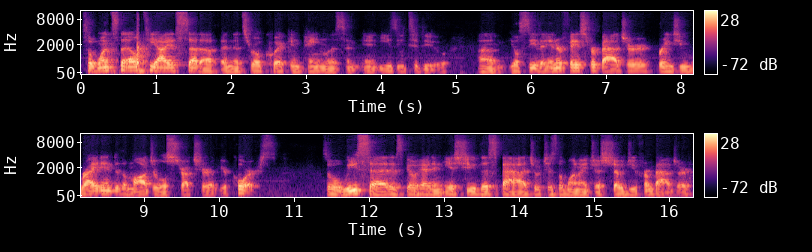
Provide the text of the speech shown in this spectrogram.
So once the LTI is set up and it's real quick and painless and, and easy to do, um, you'll see the interface for Badgr brings you right into the module structure of your course. So what we said is go ahead and issue this badge, which is the one I just showed you from Badgr.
